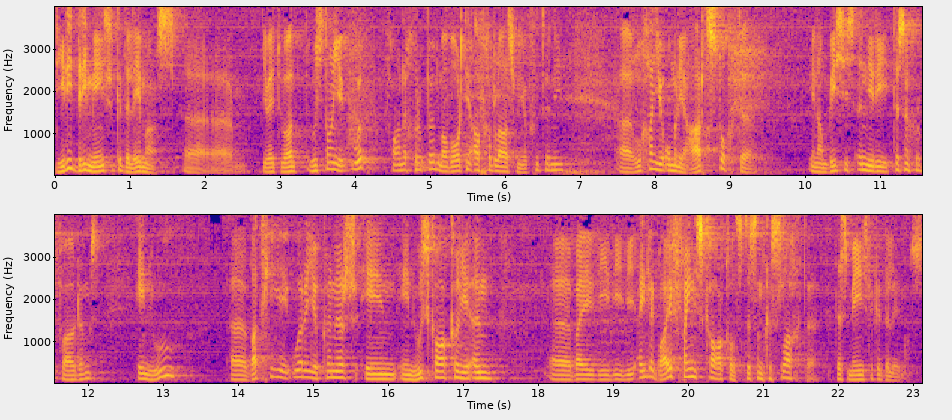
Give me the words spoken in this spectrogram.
hierdie drie menslike dilemma's, uh jy weet hoe hoe staan jy oop vir ander groepe, maar word nie afgeblaas met jou voete nie. Uh hoe gaan jy om met die hartstogte en ambisies in hierdie tussengroepverhoudings en hoe uh wat gee jy oor aan jou kinders en en hoe skakel jy in uh by die die die eintlik baie fyn skakels tussen geslagte dis menslike dilemmas.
